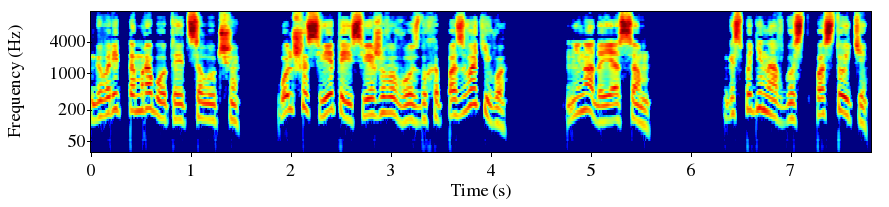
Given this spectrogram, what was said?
Говорит, там работается лучше. Больше света и свежего воздуха. Позвать его? Не надо, я сам. Господин Август, постойте.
